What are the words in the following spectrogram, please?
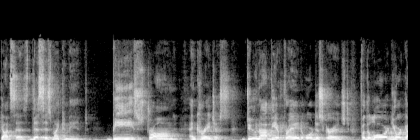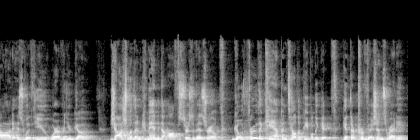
God says, This is my command be strong and courageous. Do not be afraid or discouraged, for the Lord your God is with you wherever you go. Joshua then commanded the officers of Israel go through the camp and tell the people to get, get their provisions ready.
